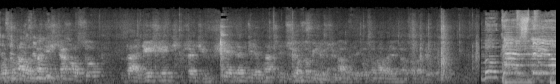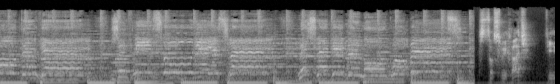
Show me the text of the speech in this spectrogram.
Głosowało 20 osób, za 10, przeciw 7, jedna, 3 osoby się wstrzymały. Nie głosowała jedna osoba. Bo każdy o tym wie, że w Mińsku nie jest źle, lecz lepiej by mogło być. Co słychać? TV.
